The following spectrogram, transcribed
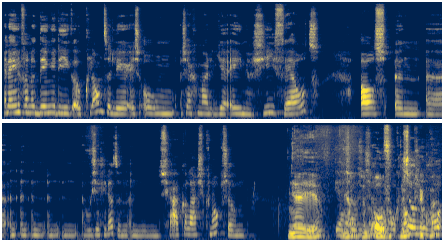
En een van de dingen die ik ook klanten leer is om zeg maar je energieveld als een, eh, een, een, een, een, een- hoe zeg je dat? Een, een schakelaarsknop, zo'n Ja, ja, ja. ja, Ja, zo'n overknop, zeg maar.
